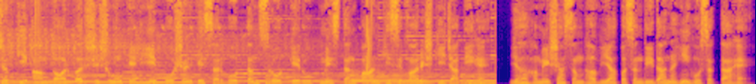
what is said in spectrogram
जबकि आमतौर पर शिशुओं के लिए पोषण के सर्वोत्तम स्रोत के रूप में स्तनपान की सिफारिश की जाती है यह हमेशा संभव या पसंदीदा नहीं हो सकता है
